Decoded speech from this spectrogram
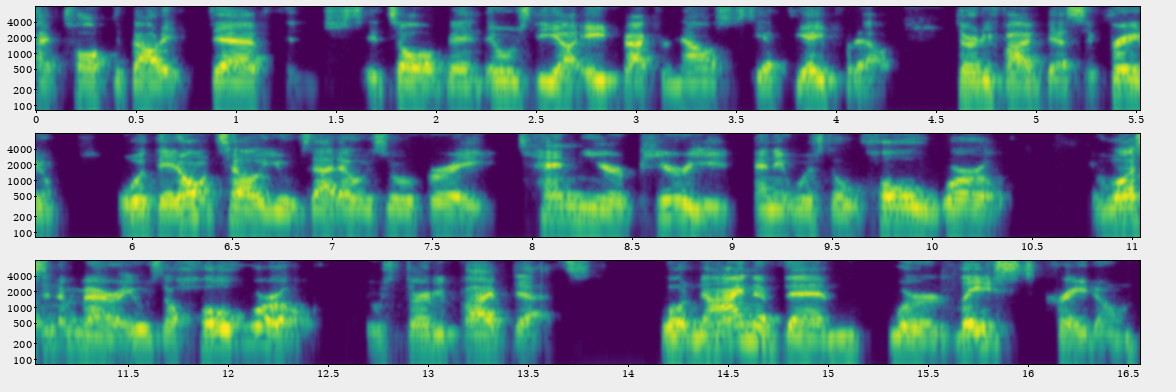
had talked about it depth, and just, it's all been. It was the uh, eight factor analysis the FDA put out, 35 deaths of kratom. What they don't tell you is that it was over a 10 year period, and it was the whole world. It wasn't America; it was the whole world. It was 35 deaths. Well, nine of them were laced kratom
